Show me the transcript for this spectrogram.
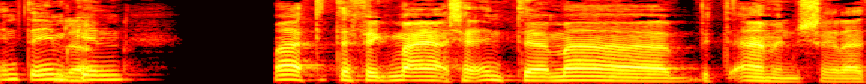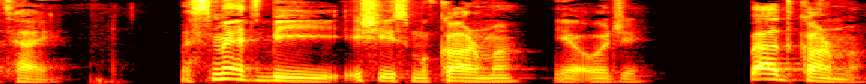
أنت يمكن لا. ما تتفق معي عشان انت ما بتآمن بالشغلات هاي. بس سمعت بشيء اسمه كارما يا أوجي. بعد كارما.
